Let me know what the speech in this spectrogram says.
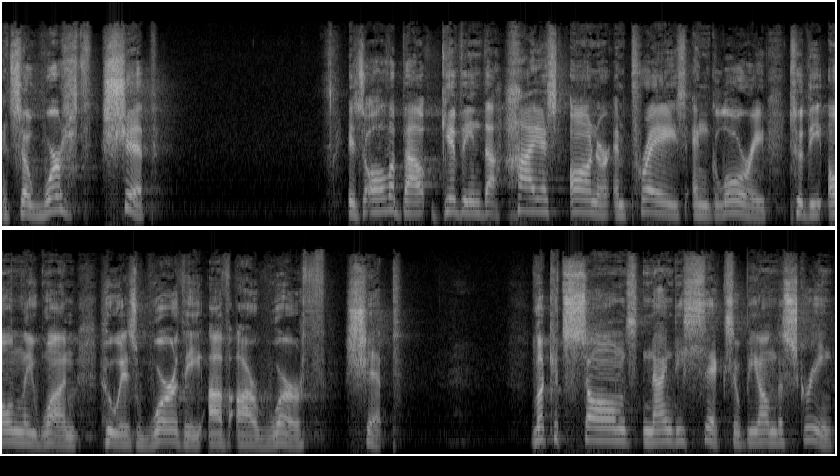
And so, worship is all about giving the highest honor and praise and glory to the only one who is worthy of our worthship. Look at Psalms 96, it'll be on the screen.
